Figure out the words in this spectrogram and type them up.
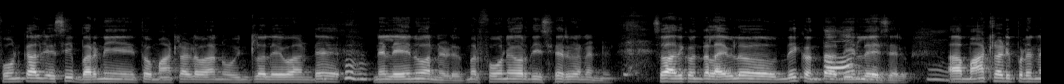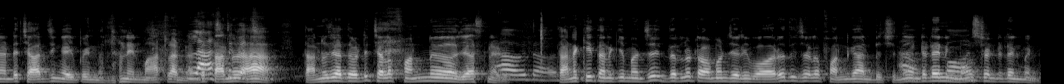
ఫోన్ కాల్ చేసి భరణితో మాట్లాడవా? నువ్వు ఇంట్లో లేవా? అంటే నేను లేను అన్నాడు. మరి ఫోన్ ఎవరు తీశారు? అని అన్నాడు. సో అది కొంత live లో ఉంది కొంత దీనిలో వేశారు. ఆ మాట్లాడి ఇప్పుడు అంటే ఛార్జింగ్ అయిపోయింది అన్న నేను మాట్లాడినా. అంటే తను ఆ, తనుజ తోటి చాలా ఫన్ చేస్తున్నాడు. తనకి తనకి మధ్య ఇద్దరిలో టామ్ అండ్ జెరీ వారు అది చాలా ఫన్గా అనిపించింది ఎంటర్టైనింగ్ మోస్ట్ ఎంటర్టైన్మెంట్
